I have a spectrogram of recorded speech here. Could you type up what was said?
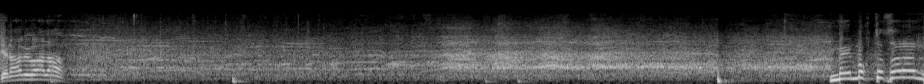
جناب والا میں مختصراً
